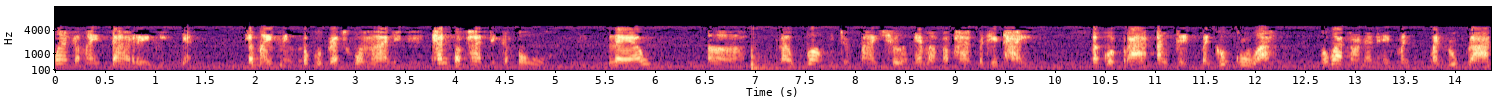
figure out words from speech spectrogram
ว่าสมัยดาเรวินเนี่ย สมัยเป็นปรากฏราชกุมารเนี่ย ท่านประพาสสิงคโปร์แล้วเราก็มีจดหมายเชิญให้มาประพาสประเทศไทย ปรากฏว่าอังกฤษมันก็กลัว เพราะว่าตอนนั้นเองมันมันรุกราน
